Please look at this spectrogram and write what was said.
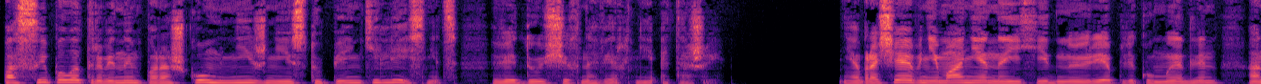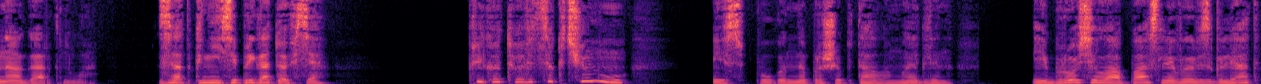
посыпала травяным порошком нижние ступеньки лестниц, ведущих на верхние этажи. Не обращая внимания на ехидную реплику Мэдлин, она огаркнула. «Заткнись и приготовься!» «Приготовиться к чему?» — испуганно прошептала Мэдлин и бросила опасливый взгляд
